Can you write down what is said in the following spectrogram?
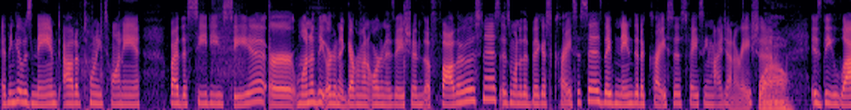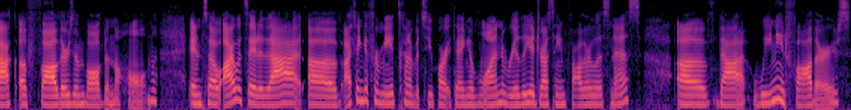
I think it was named out of 2020 by the CDC or one of the organ- government organizations of fatherlessness is one of the biggest crises. They've named it a crisis facing my generation Wow. Is the lack of fathers involved in the home. And so I would say to that of I think for me it's kind of a two-part thing of one really addressing fatherlessness of that we need fathers.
